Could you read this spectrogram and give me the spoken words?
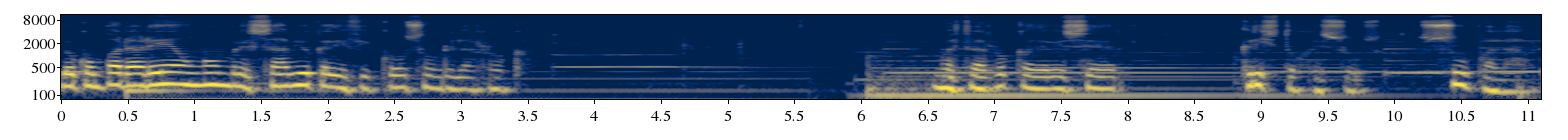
lo compararé a un hombre sabio que edificó sobre la roca. nuestra roca debe ser Cristo Jesús, su palabra,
